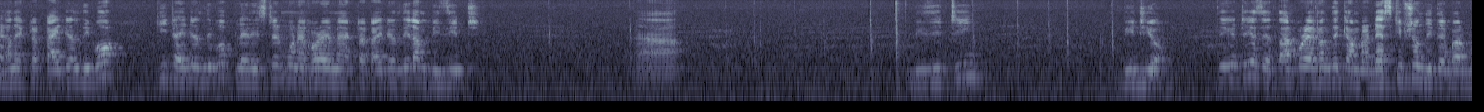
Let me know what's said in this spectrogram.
এখানে একটা টাইটেল দিব। কি টাইটেল দিব? প্লে লিস্টের মনে করেন একটা টাইটেল দিলাম ভিজিট ভিজিটিং ভিডিও ঠিক ঠিক আছে? তারপরে এখান থেকে আমরা ডেসক্রিপশন দিতে পারব।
